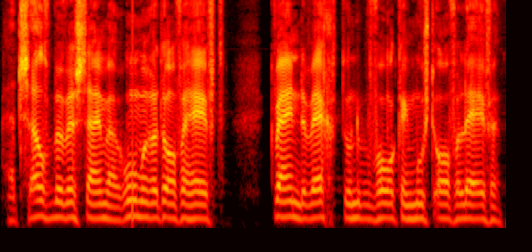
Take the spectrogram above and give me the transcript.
Het zelfbewustzijn waar Roemer het over heeft, kwijnde weg toen de bevolking moest overleven.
